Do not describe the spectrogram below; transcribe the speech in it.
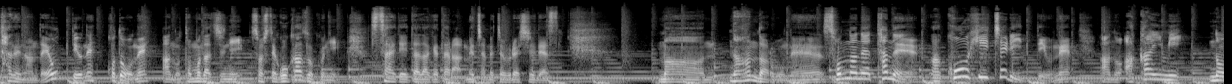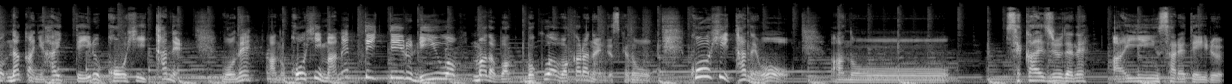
種なんだよっていうねことをねあの友達にそしてご家族に伝えていただけたらめちゃめちゃ嬉しいです。まあなんだろうね。そんなね種。コーヒーチェリーっていうねあの赤い実の中に入っているコーヒー種をねあのコーヒー豆って言っている理由はまだ僕は分からないんですけどコーヒー種をあのー、世界中でね愛飲されている。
